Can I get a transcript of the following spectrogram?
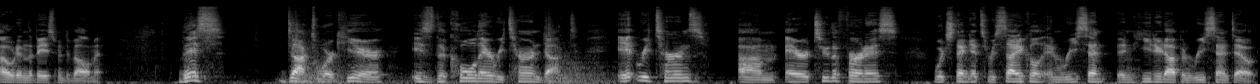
out in the basement development. This duct work here is the cold air return duct. It returns um, air to the furnace, which then gets recycled and resent and heated up and resent out.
